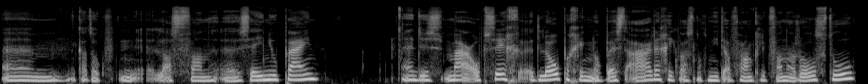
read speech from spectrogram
um, ik had ook last van zenuwpijn. dus, maar op zich, het lopen ging nog best aardig. Ik was nog niet afhankelijk van een rolstoel.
